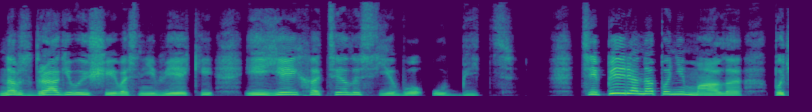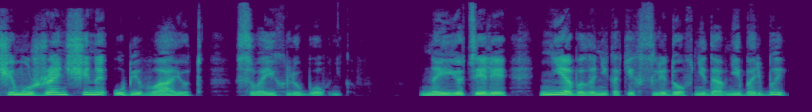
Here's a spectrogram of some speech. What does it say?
на вздрагивающие во сне веки, и ей хотелось его убить. Теперь она понимала, почему женщины убивают своих любовников. На ее теле не было никаких следов недавней борьбы.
